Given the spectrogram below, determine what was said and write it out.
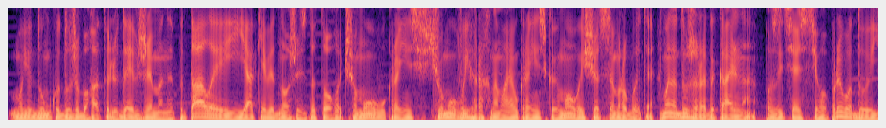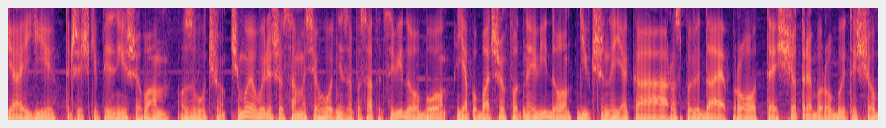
мою думку дуже багато людей вже мене питали, як я відношусь до того, чому в українсь... чому в іграх немає української мови і що з цим робити. В мене дуже радикальна позиція з цього приводу. Я її трішечки пізніше вам озвучу. Чому я вирішив саме сьогодні записати це відео? Бо я побачив одне відео дівчини, яка розповідає про те, що треба робити, щоб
